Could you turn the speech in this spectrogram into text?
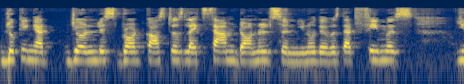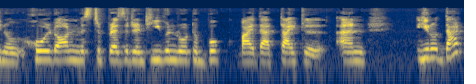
looking at journalists broadcasters like sam donaldson you know there was that famous you know hold on mr president he even wrote a book by that title and you know that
